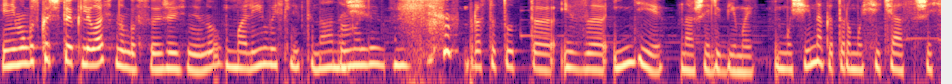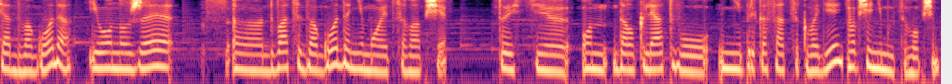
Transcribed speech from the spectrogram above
Я не могу сказать, что я клялась много в своей жизни, но... Молилась ли ты на ночь? Молилась. Просто тут э, из Индии, нашей любимой, мужчина, которому сейчас 62 года, и он уже с, э, 22 года не моется вообще. То есть э, он дал клятву не прикасаться к воде, вообще не мыться, в общем.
